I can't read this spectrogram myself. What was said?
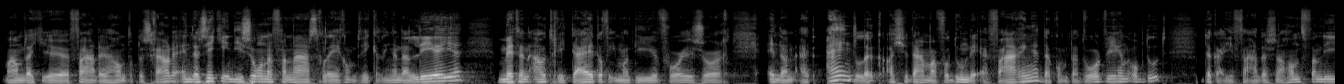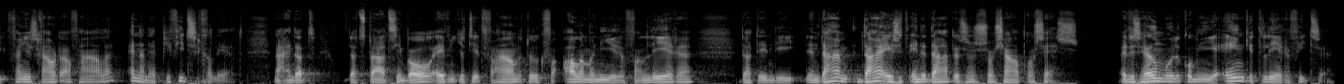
maar omdat je vader de hand op de schouder. En dan zit je in die zone van naastgelegen ontwikkeling. En dan leer je met een autoriteit of iemand die voor je zorgt. En dan uiteindelijk, als je daar maar voldoende ervaringen, dan komt dat woord weer in opdoet, dan kan je vader zijn hand van, die, van je schouder afhalen. En dan heb je fietsen geleerd. Nou, en dat, dat staat symbool, eventjes dit verhaal natuurlijk, voor alle manieren van leren. Dat in die, en daar, daar is het inderdaad dus een sociaal proces. Het is heel moeilijk om in je keer te leren fietsen.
